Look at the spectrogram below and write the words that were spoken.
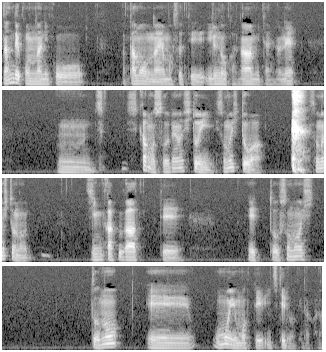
なんでこんなにこう頭を悩ませているのかなみたいなね。うんしかもそれの人にその人は その人の人格があってえっとその人の、えー、思いを持って生きてるわけだから。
